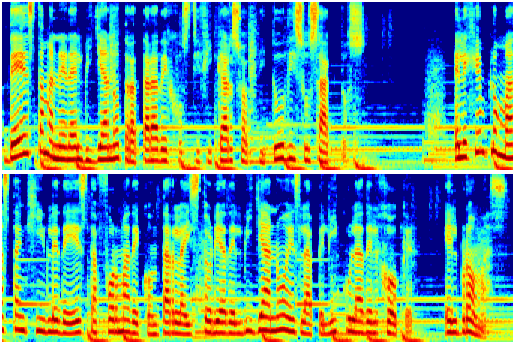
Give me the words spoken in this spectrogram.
De esta manera el villano tratará de justificar su actitud y sus actos. El ejemplo más tangible de esta forma de contar la historia del villano es la película del Joker, El Bromas.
